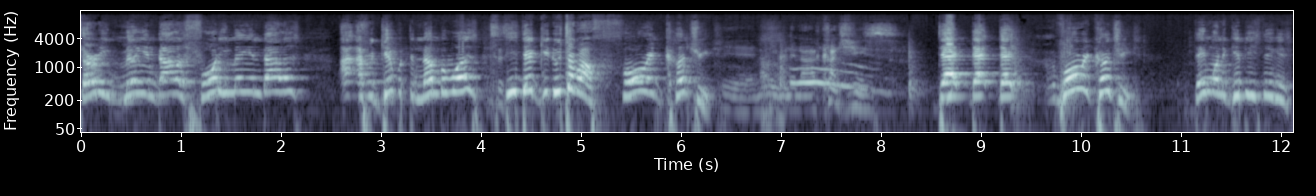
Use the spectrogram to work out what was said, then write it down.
thirty million dollars, forty million dollars. I, I forget what the number was. They, they, we talk about foreign countries Yeah, not even in our countries. that that that foreign countries. They want to give these niggas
